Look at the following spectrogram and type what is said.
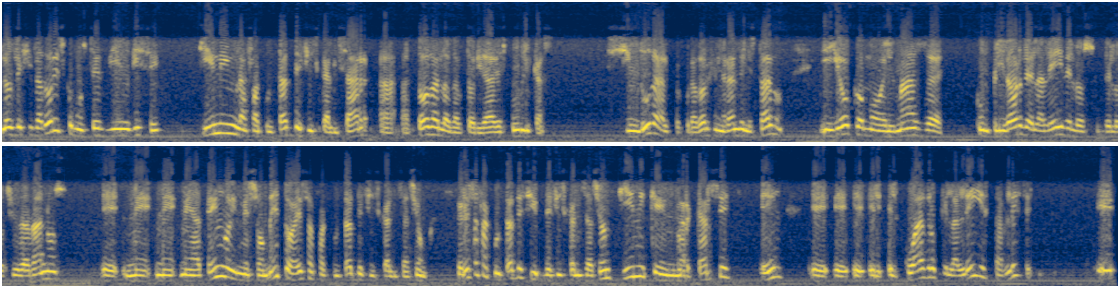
los legisladores, como usted bien dice, tienen la facultad de fiscalizar a, todas las autoridades públicas, sin duda al Procurador General del Estado. Y yo como el más... Eh, cumplidor de la ley de los, de los ciudadanos, eh, me, me, atengo y me someto a esa facultad de fiscalización. Pero esa facultad de, de fiscalización tiene que enmarcarse en eh, eh, el, cuadro que la ley establece. El,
